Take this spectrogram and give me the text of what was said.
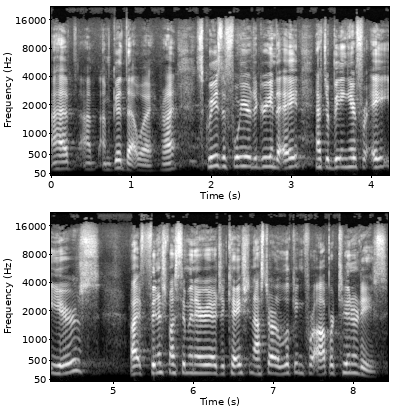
I have, I'm, I'm good that way, right? Squeezed a four-year degree into eight. After being here for eight years, I finished my seminary education. I started looking for opportunities,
